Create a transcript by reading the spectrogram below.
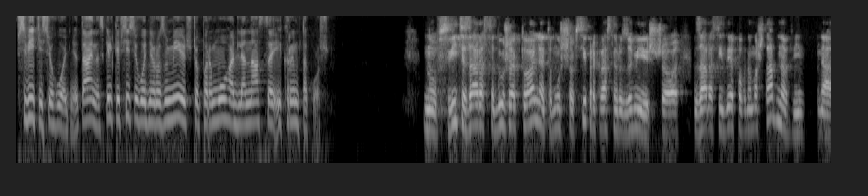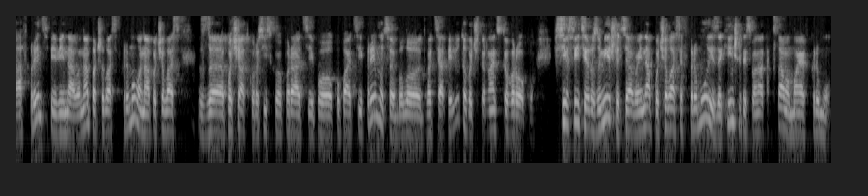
в світі сьогодні? Та і наскільки всі сьогодні розуміють, що перемога для нас це і Крим також? Ну в світі зараз це дуже актуально, тому що всі прекрасно розуміють, що зараз йде повномасштабна війна. А в принципі, війна вона почалась в Криму. Вона почалась з початку російської операції по окупації Криму. Це було 20 лютого 2014 року. Всі в світі розуміють, що ця війна почалася в Криму і закінчитись вона так само має в Криму.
